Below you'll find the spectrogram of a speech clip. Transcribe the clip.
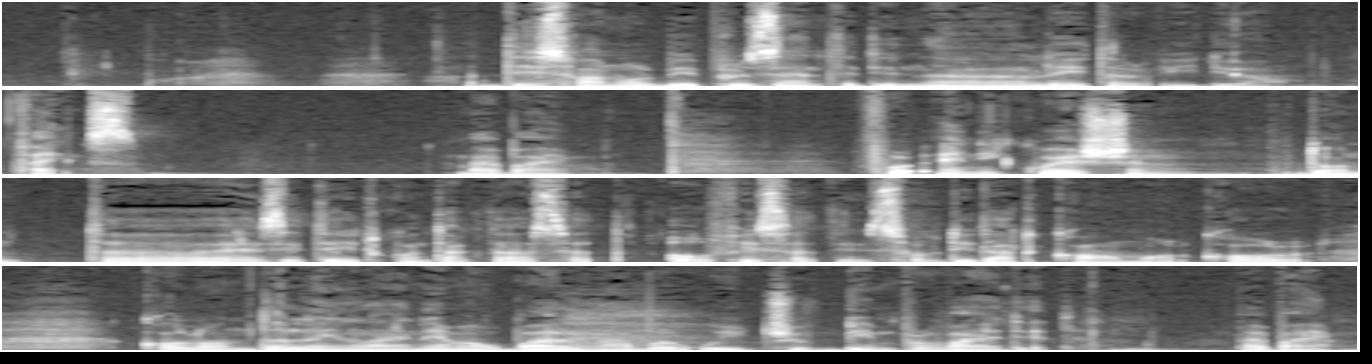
This one will be presented in a later video. Thanks. Bye bye. For any question, don't uh, hesitate to contact us at office at insoftdev.com or call call on the landline and mobile number which you've been provided. Bye bye.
